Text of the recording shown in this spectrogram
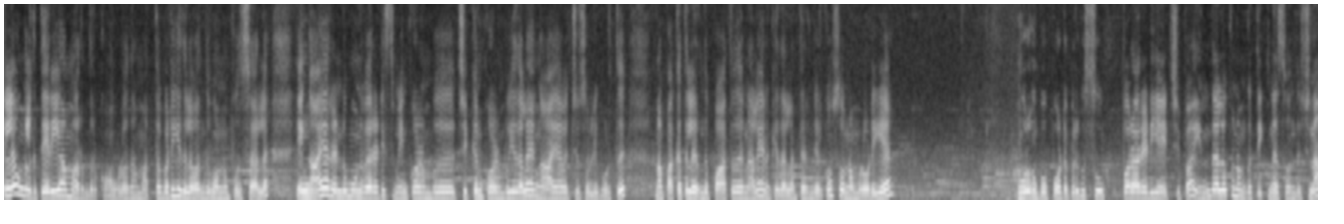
இல்லை உங்களுக்கு தெரியாமல் இருந்திருக்கும். அவ்வளோதான் மற்றபடி இதில் வந்து ஒன்றும் புதுசாக இல்லை. எங்கள் ஆயா ரெண்டு மூணு வெரைட்டிஸ் மீன் குழம்பு சிக்கன் குழம்பு இதெல்லாம் எங்கள் ஆயா வச்சு சொல்லி கொடுத்து நான் பக்கத்தில் இருந்து பார்த்ததுனால எனக்கு இதெல்லாம் தெரிஞ்சிருக்கும். ஸோ நம்மளுடைய முருங்கைப்பூ போட்ட பிறகு சூப்பராக ரெடி ஆகிடுச்சுப்பா இந்த அளவுக்கு நமக்கு திக்னஸ் வந்துச்சுன்னா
